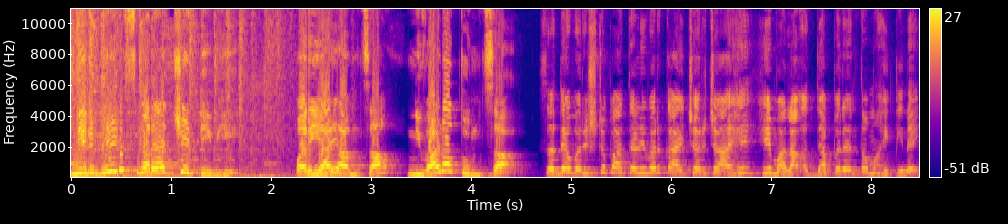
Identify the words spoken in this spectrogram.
स्वराज्य टीव्ही. पर्याय आमचा निवाडा तुमचा. सध्या वरिष्ठ पातळीवर काय चर्चा आहे हे मला अद्यापपर्यंत माहिती नाही.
